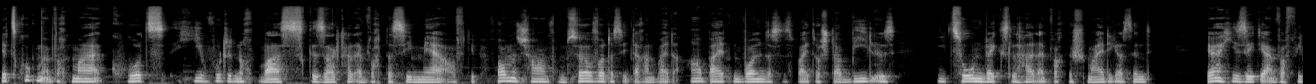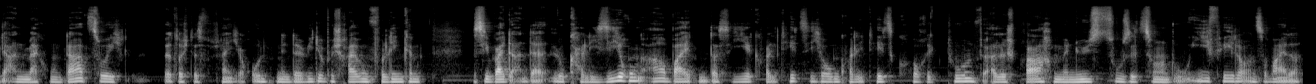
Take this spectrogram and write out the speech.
Jetzt gucken wir einfach mal kurz. Hier wurde noch was gesagt, halt einfach, dass sie mehr auf die Performance schauen vom Server, dass sie daran weiter arbeiten wollen, dass es weiter stabil ist, die Zonenwechsel halt einfach geschmeidiger sind. Ja, hier seht ihr einfach viele Anmerkungen dazu. Ich werde euch das wahrscheinlich auch unten in der Videobeschreibung verlinken, dass sie weiter an der Lokalisierung arbeiten, dass sie hier Qualitätssicherung, Qualitätskorrekturen für alle Sprachen, Menüs, Zusätze und UI-Fehler und so weiter,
